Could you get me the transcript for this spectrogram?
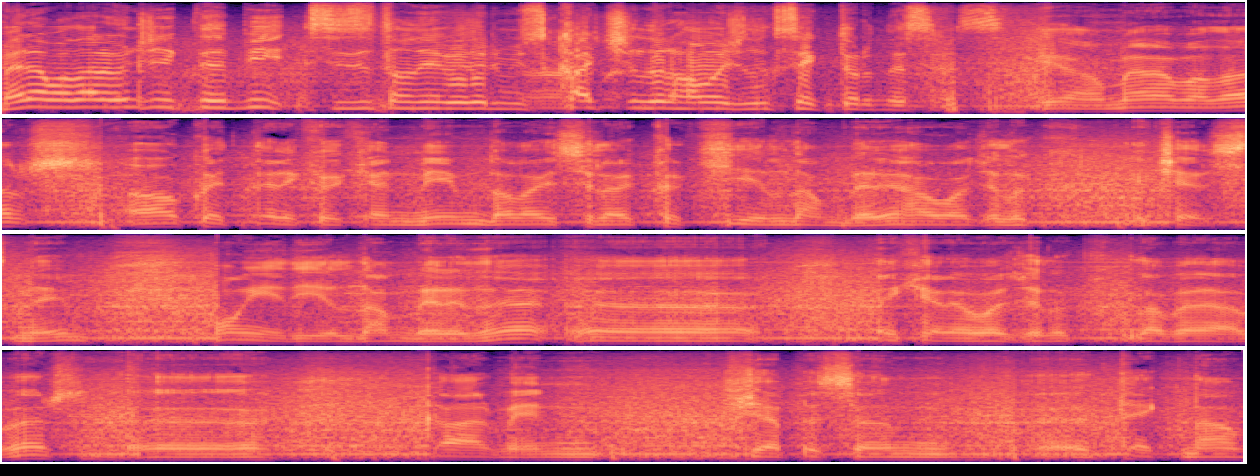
Merhabalar, öncelikle bir sizi tanıyabilir miyiz? Kaç yıldır havacılık sektöründesiniz? Ya merhabalar, avukatları kökenliyim. Dolayısıyla 42 yıldan beri havacılık içerisindeyim. 17 yıldan beri de e, Eker Havacılık'la beraber e, Garmin, Jeppesen, e, Teknam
